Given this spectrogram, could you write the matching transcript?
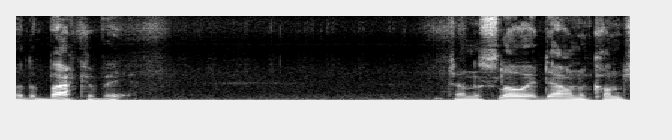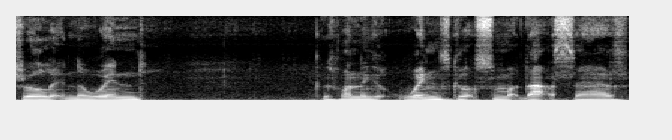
at the back of it trying to slow it down and control it in the wind. Because when the wind's got some at that size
